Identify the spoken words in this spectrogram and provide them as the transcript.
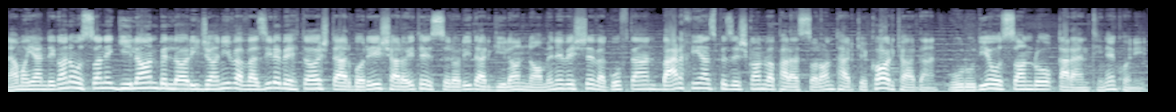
نمایندگان استان گیلان به لاریجانی و وزیر بهداشت درباره شرایط اضطراری در گیلان نامه نوشته و گفتند برخی از پزشکان و پرستاران ترک کار کردند ورودی استان رو قرنطینه کنید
